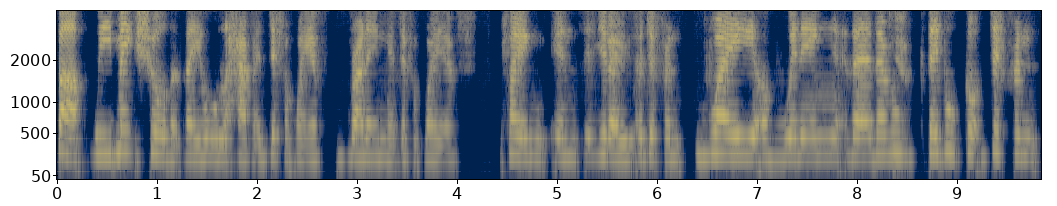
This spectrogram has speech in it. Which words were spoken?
But we make sure that they all have a different way of running, a different way of playing in you know a different way of winning they're they're all Yeah. they've all got different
